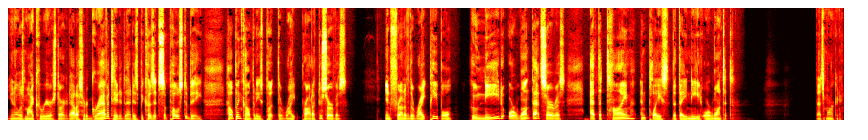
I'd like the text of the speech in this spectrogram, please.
you know, as my career started out, I sort of gravitated to that is because it's supposed to be helping companies put the right product or service in front of the right people who need or want that service at the time and place that they need or want it. That's marketing.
